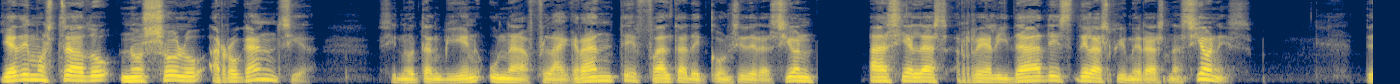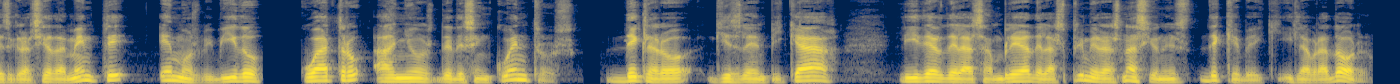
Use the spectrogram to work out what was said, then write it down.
y ha demostrado no solo arrogancia, sino también una flagrante falta de consideración hacia las realidades de las primeras naciones. Desgraciadamente, hemos vivido cuatro años de desencuentros, declaró Ghislaine Picard, líder de la Asamblea de las Primeras Naciones de Quebec y Labrador.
